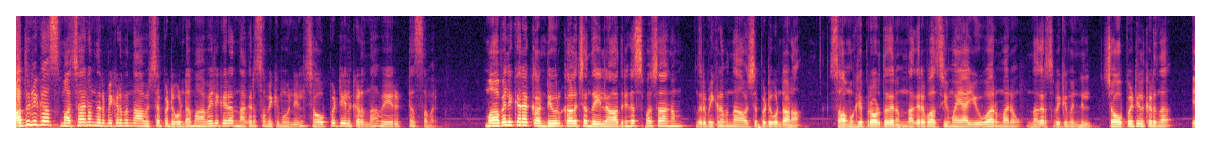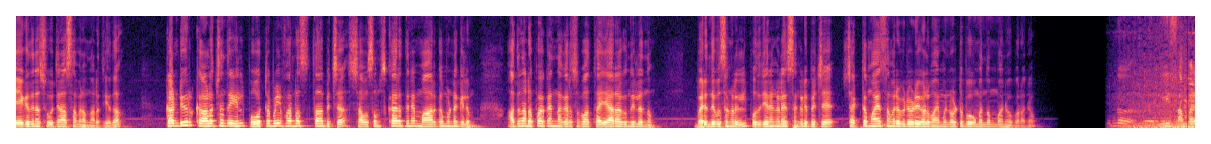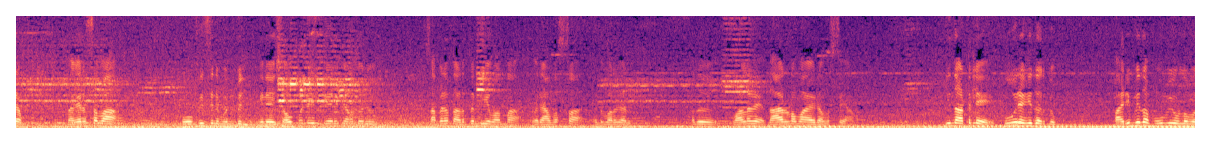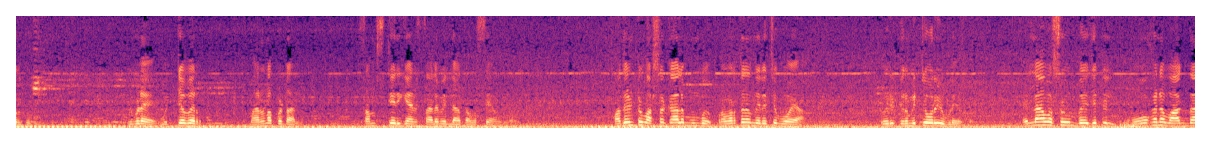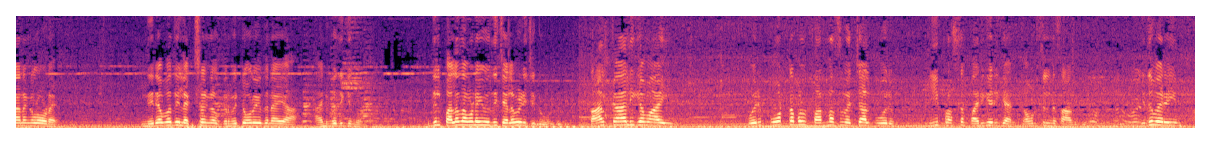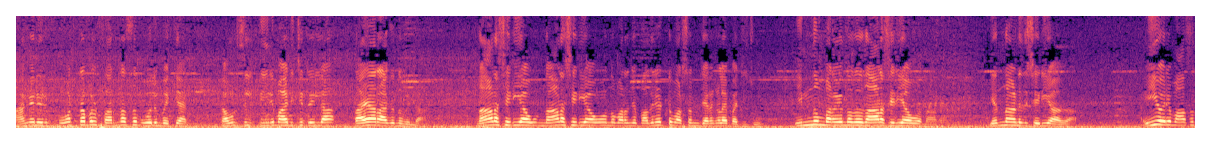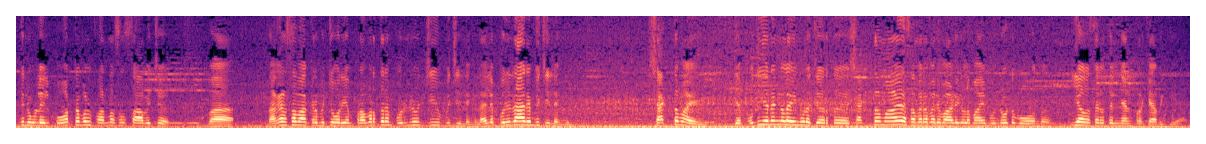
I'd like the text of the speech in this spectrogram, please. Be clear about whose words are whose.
Speaker 1: ആധുനിക ശ്മശാനം നിർമ്മിക്കണമെന്നാവശ്യപ്പെട്ടുകൊണ്ട് മാവേലിക്കര നഗരസഭയ്ക്ക് മുന്നിൽ ശവപ്പെട്ടിയിൽ കിടന്ന വേറിട്ട സമരം. മാവേലിക്കര കണ്ടിയൂർ ചന്തയിൽ ആധുനിക ശ്മശാനം നിർമ്മിക്കണമെന്നാവശ്യപ്പെട്ടുകൊണ്ടാണ് സാമൂഹ്യ പ്രവർത്തകനും നഗരവാസിയുമായ യു ആർ മനു നഗരസഭയ്ക്ക് മുന്നിൽ ശവപ്പെട്ടിയിൽ കിടന്ന് ഏകദിന സൂചനാ സമരം നടത്തിയത്. കണ്ടിയൂർ കാളച്ചന്തയിൽ പോർട്ടബിൾ ഫർണസ് സ്ഥാപിച്ച് ശവസംസ്കാരത്തിന് മാർഗമുണ്ടെങ്കിലും അത് നടപ്പാക്കാൻ നഗരസഭ തയ്യാറാകുന്നില്ലെന്നും വരും ദിവസങ്ങളിൽ പൊതുജനങ്ങളെ സംഘടിപ്പിച്ച് ശക്തമായ സമരപരിപാടികളുമായി മുന്നോട്ട് പോകുമെന്നും മനു പറഞ്ഞു.
Speaker 2: ഈ സമരം നഗരസഭ ഓഫീസിന് മുൻപിൽ ഇങ്ങനെ ശവപ്പെട്ടിയിൽ കയറി കിടന്നൊരു സമരം നടത്തേണ്ടി വന്ന ഒരവസ്ഥ എന്ന് പറഞ്ഞാൽ അത് വളരെ ദാരുണമായ ഒരു അവസ്ഥയാണ് ഈ നാട്ടിലെ ഭൂരഹിതർക്കും പരിമിത ഭൂമിയുള്ളവർക്കും ഇവിടെ ഉറ്റവർ മരണപ്പെട്ടാൽ സംസ്കരിക്കാൻ സ്ഥലമില്ലാത്ത അവസ്ഥയാണുള്ളത്. പതിനെട്ട് വർഷക്കാലം മുമ്പ് പ്രവർത്തനം നിലച്ചു പോയ ഒരു ക്രിമിറ്റോറിയം ഇവിടെയുണ്ട്. എല്ലാ വർഷവും ബജറ്റിൽ മോഹന വാഗ്ദാനങ്ങളോടെ നിരവധി ലക്ഷങ്ങൾ ക്രിമിറ്റോറിയത്തിനായി അനുവദിക്കുന്നുണ്ട്. ഇതിൽ പലതവണയും ഇത് ചെലവഴിച്ചിട്ടുമുണ്ട്. താൽക്കാലികമായി ഒരു പോർട്ടബിൾ ഫർണസ് വെച്ചാൽ പോലും ഈ പ്രശ്നം പരിഹരിക്കാൻ കൗൺസിലിന് സാധിക്കും ഇതുവരെയും അങ്ങനെ ഒരു പോർട്ടബിൾ ഫർണസ് പോലും വെക്കാൻ കൗൺസിൽ തീരുമാനിച്ചിട്ടില്ല തയ്യാറാകുന്നുമില്ല. നാളെ ശരിയാവും നാളെ ശരിയാവും എന്ന് പറഞ്ഞ് പതിനെട്ട് വർഷം ജനങ്ങളെ പറ്റിച്ചു. ഇന്നും പറയുന്നത് നാളെ ശരിയാവുമെന്നാണ്. എന്നാണ് ഇത് ശരിയാകുക? ഈ ഒരു മാസത്തിനുള്ളിൽ പോർട്ടബിൾ ഫർണസ് സ്ഥാപിച്ച് നഗരസഭാ ക്രിമിറ്റോറിയം പ്രവർത്തനം പുനരുജ്ജീവിപ്പിച്ചില്ലെങ്കിൽ അല്ലെങ്കിൽ പുനരാരംഭിച്ചില്ലെങ്കിൽ ശക്തമായി പൊതുജനങ്ങളെയും കൂടെ ചേർത്ത് ശക്തമായ സമരപരിപാടികളുമായി മുന്നോട്ട് പോകുമെന്ന് ഈ അവസരത്തിൽ ഞാൻ പ്രഖ്യാപിക്കുകയാണ്.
